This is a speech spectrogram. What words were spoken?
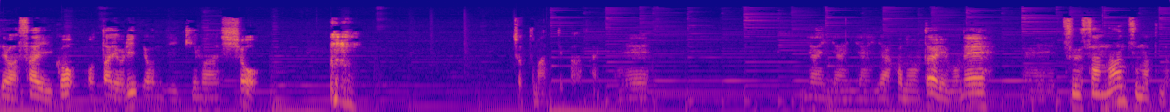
では最後、お便り読んでいきましょう。ちょっと待ってくださいね。いやいやいやいや、このお便りもね、えー、通算何通になってんだ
